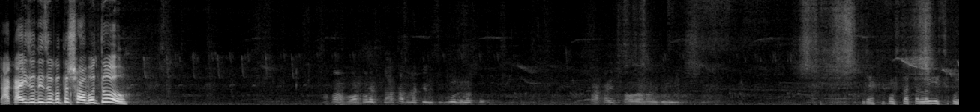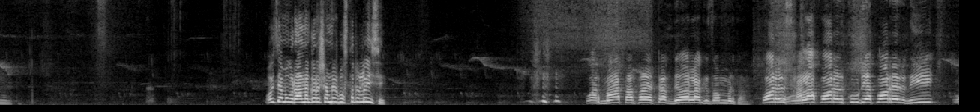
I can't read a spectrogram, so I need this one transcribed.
টাকাই যদি জগতে সব কোন ওই যে আমাকে রান্নাঘরের সামনের বস্তাটা লইছে? ওর মা তারপরে একটা দেওয়া লাগে জম্মেরটা। পরের শালা পরের কুড়িয়া পরের রি। ও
